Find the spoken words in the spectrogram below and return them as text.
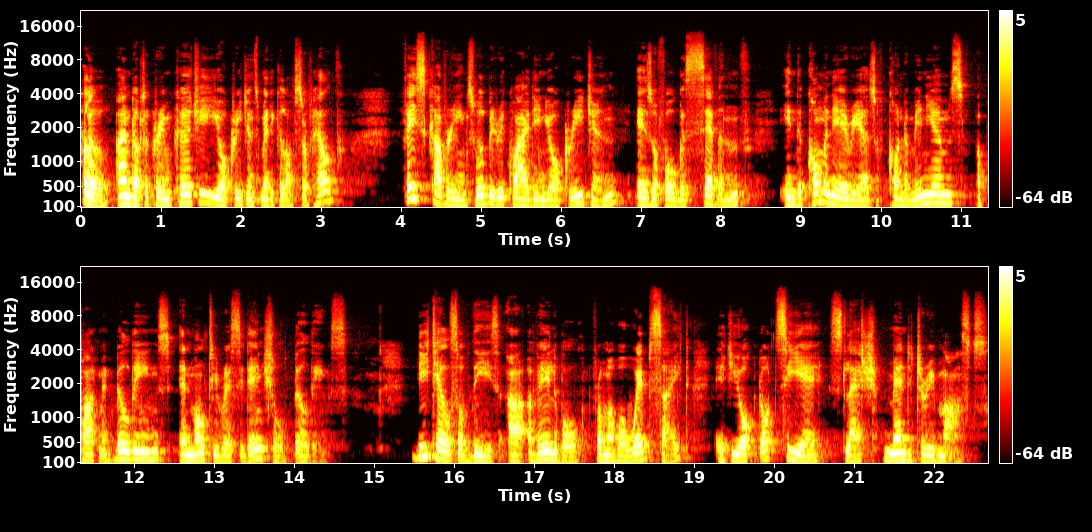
Hello, I'm Dr. Karim Kurji, York Region's Medical Officer of Health. Face coverings will be required in York Region as of August 7th in the common areas of condominiums, apartment buildings, and multi residential buildings. Details of these are available from our website at york.ca slash mandatory masks.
